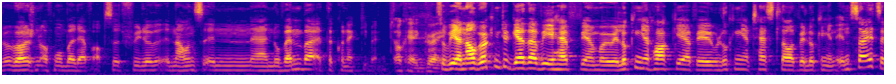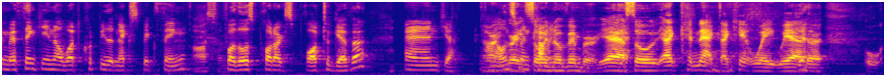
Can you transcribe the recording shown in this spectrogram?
version of mobile DevOps, which we will announce in uh, November at the Connect event. Okay, great. So we are now working together. We have we are, we're looking at Hockey, we're looking at Test Cloud, we're looking at Insights, and we're thinking, you know, what could be the next big thing awesome. for those products brought together. And yeah, all right, great. So coming. in November, yeah, yeah, So at Connect, I can't wait. We yeah. The,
